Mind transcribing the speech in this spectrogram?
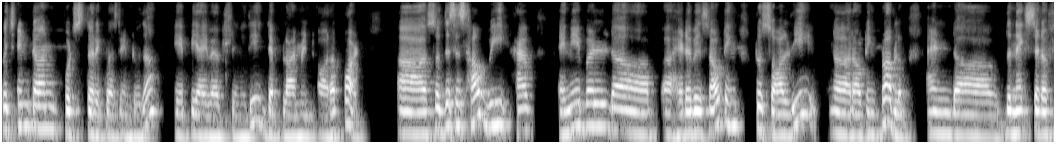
which in turn puts the request into the API Web Srinidhi deployment or a pod. Uh, so this is how we have enabled uh, uh, header-based routing to solve the uh, routing problem. And uh, the next set of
